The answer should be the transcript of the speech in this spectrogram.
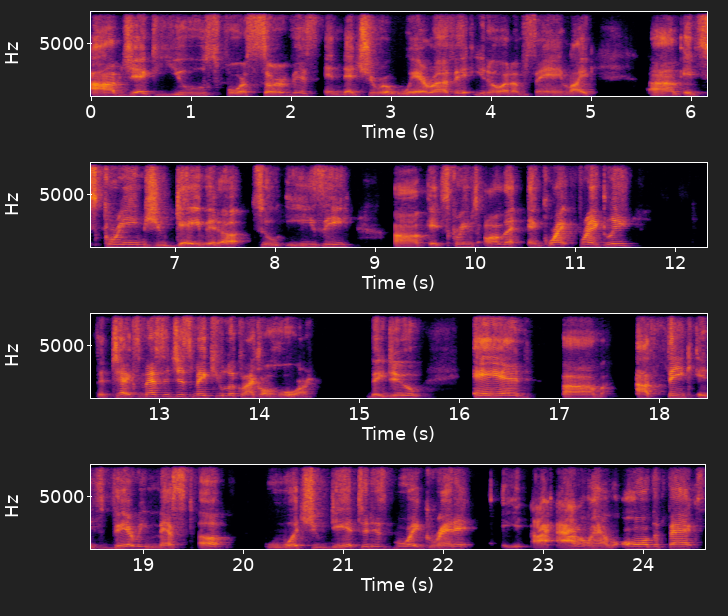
object used for service and that you're aware of it. You know what I'm saying? Like, um, it screams you gave it up too easy. Um, it screams all that. And quite frankly, the text messages make you look like a whore. They do. And um, I think it's very messed up what you did to this boy. Granted, I, I don't have all the facts,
